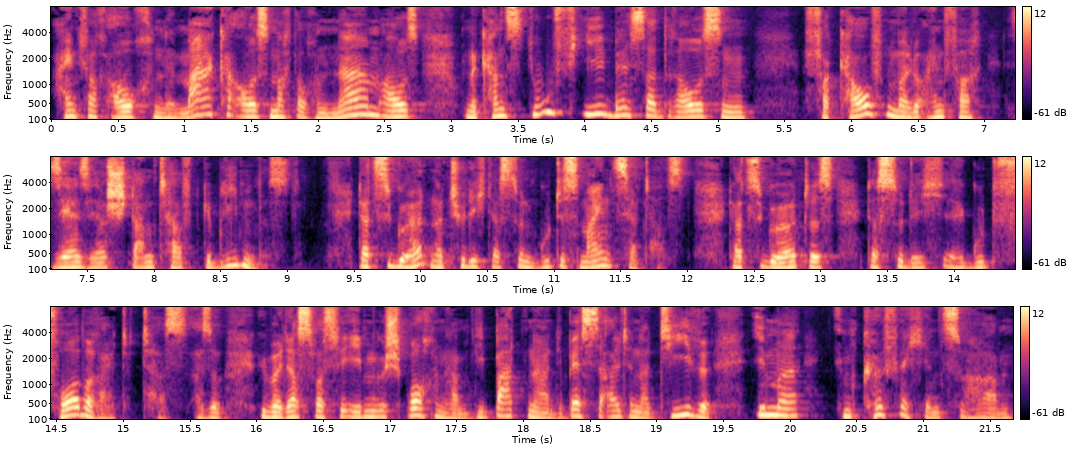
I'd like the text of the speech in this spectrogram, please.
einfach auch eine Marke aus, macht auch einen Namen aus und dann kannst du viel besser draußen verkaufen, weil du einfach sehr, sehr standhaft geblieben bist. Dazu gehört natürlich, dass du ein gutes Mindset hast. Dazu gehört es, dass du dich äh, gut vorbereitet hast. Also über das, was wir eben gesprochen haben, die Butner, die beste Alternative immer im Köfferchen zu haben,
